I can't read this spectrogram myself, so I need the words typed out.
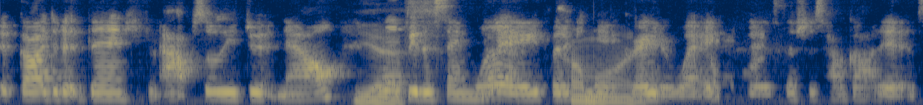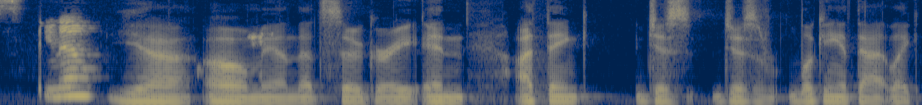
if god did it then he can absolutely do it now. Yes. it won't be the same way but Come it can be a greater way. Because that's just how god is you know? Yeah. Oh man that's so great. And i think just just looking at that like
